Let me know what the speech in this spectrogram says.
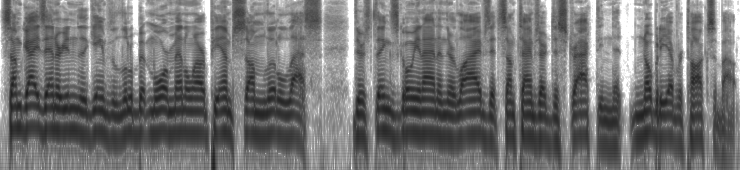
Some guys enter into the games with a little bit more mental RPM, some little less. There's things going on in their lives that sometimes are distracting that nobody ever talks about.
